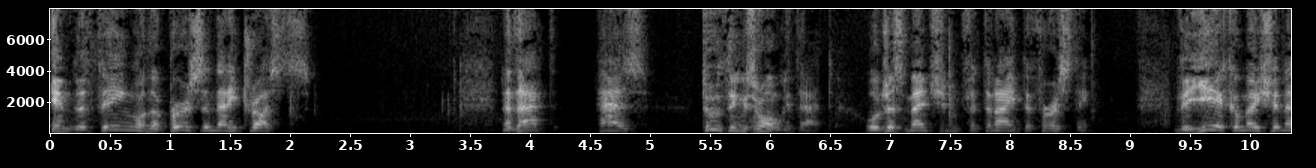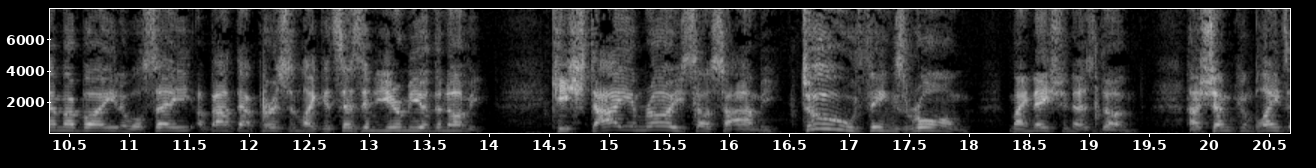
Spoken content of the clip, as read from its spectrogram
in the thing or the person that he trusts. Now that has two things wrong with that. We'll just mention for tonight the first thing. The year commission and we'll say about that person like it says in Yirmiyah the Navi. Kishtayim roi. Two things wrong my nation has done. Hashem complains,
